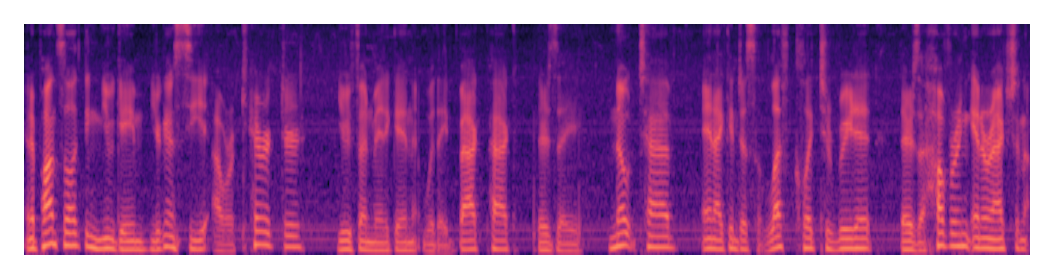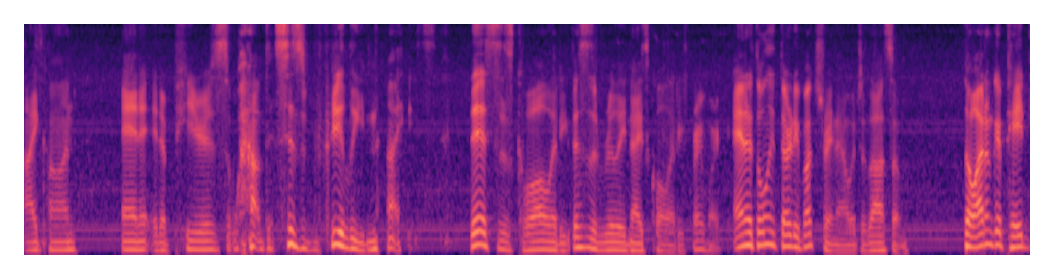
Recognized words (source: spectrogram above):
And upon selecting new game, you're going to see our character, Yui Van Minigan, with a backpack. There's a note tab, and I can just left click to read it. There's a hovering interaction icon, and it appears, wow, this is really nice. This is quality. This is a really nice quality framework. And it's only 30 bucks right now, which is awesome. So I don't get paid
